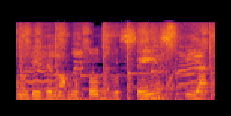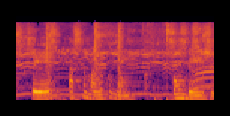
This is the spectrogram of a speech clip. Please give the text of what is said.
Um beijo enorme a todos vocês e até a semana que vem. Um beijo.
